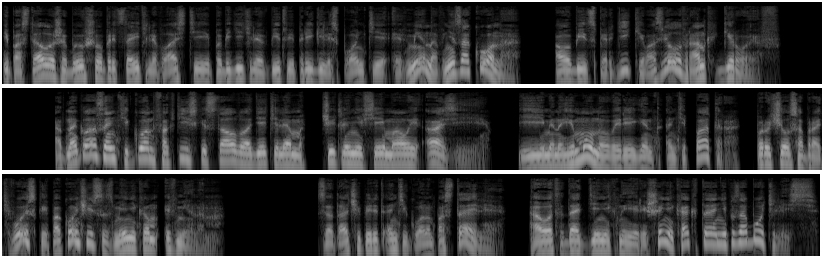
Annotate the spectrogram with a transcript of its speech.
и поставил уже бывшего представителя власти и победителя в битве при Гелеспонте Эвмена вне закона, а убийц Пердики возвел в ранг героев. Одноглазый Антигон фактически стал владетелем чуть ли не всей Малой Азии, и именно ему новый регент Антипатер поручил собрать войско и покончить с изменником Эвменом. Задачу перед Антигоном поставили, а вот дать денег на ее решение как-то не позаботились.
